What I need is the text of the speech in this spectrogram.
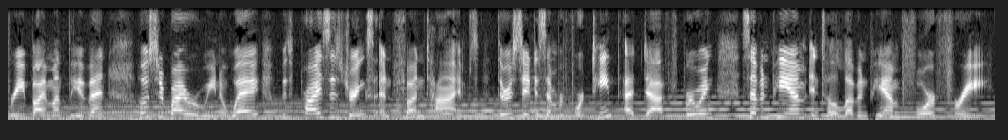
free bi monthly event hosted by Rowena Way with prizes, drinks, and fun times. Thursday, December 14th at Daft Brewing, 7 p.m. until 11 p.m. for free.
